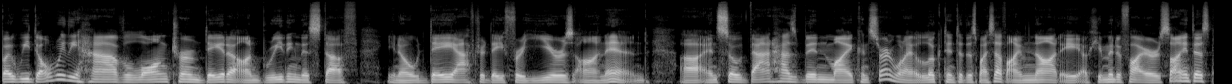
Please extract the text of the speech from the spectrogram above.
but we don't really have long-term data on breathing this stuff, you know, day after day for years on end. Uh, and so that has been my concern when I looked into this myself. I'm not a, a humidifier scientist,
